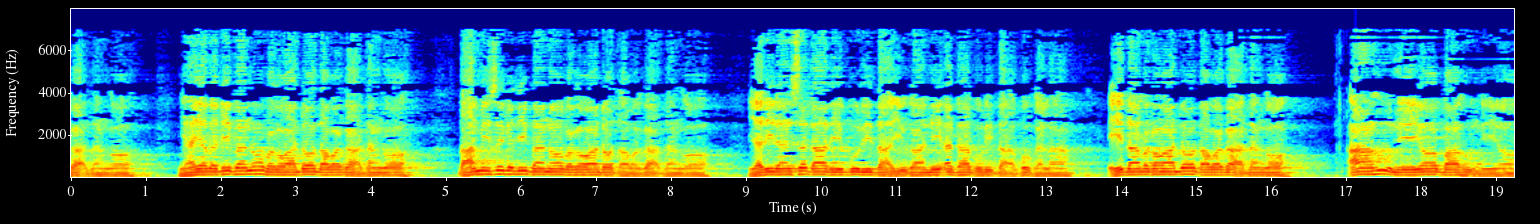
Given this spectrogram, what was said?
ကသံဃော ညာယပฏิပန်သောဘဂဝတောသာဝကသံဃောသာမိစိပฏิပန်သောဘဂဝတောသာဝကသံဃောယရိရံသတ္တာရိပုရိသယုဂာနိအထပုရိသပုဂ္ဂလာဧတဘဂဝတောတဝကသံဃောအာဟုနေယောပါဟုနေယော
